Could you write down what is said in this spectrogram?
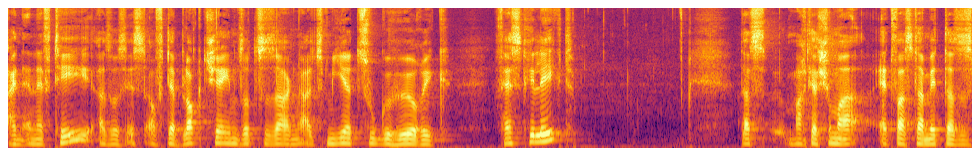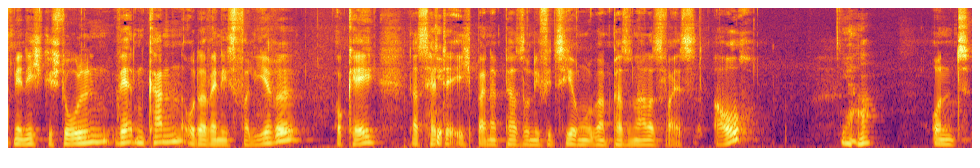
ein NFT, also es ist auf der Blockchain sozusagen als mir zugehörig festgelegt. Das macht ja schon mal etwas damit, dass es mir nicht gestohlen werden kann oder wenn ich es verliere. Okay, das hätte ich bei einer Personifizierung über einen Personalausweis auch. Ja. Und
